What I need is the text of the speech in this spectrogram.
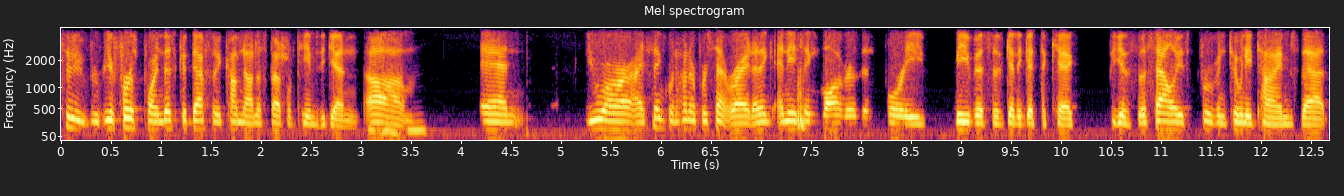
to your first point, this could definitely come down to special teams again. Um, and you are, I think, 100% right. I think anything longer than 40, Mevis is going to get the kick because the Sally's proven too many times that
